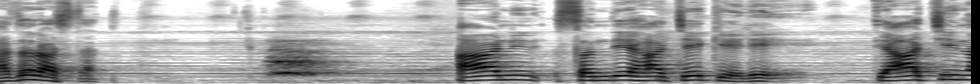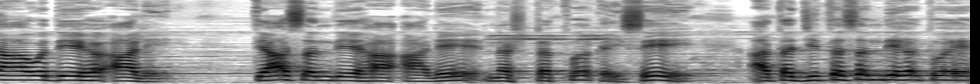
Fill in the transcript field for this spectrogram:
हजर असतात. आणि संदेहाचे केले. त्याची नाव देह आले. त्या संदेहा आले नष्टत्व कैसे? आता जिथं संदेहत्व आहे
